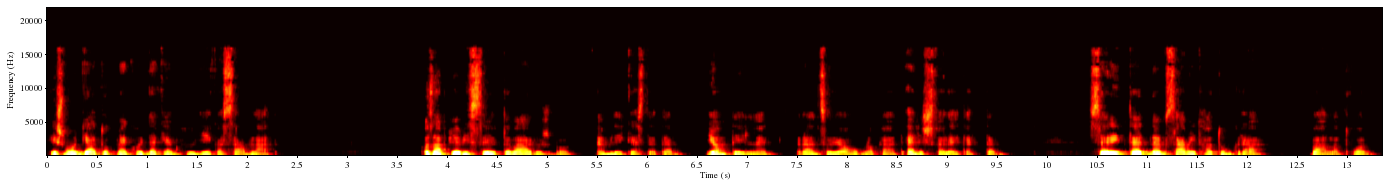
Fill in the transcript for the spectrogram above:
és mondjátok meg, hogy nekem küldjék a számlát. Az apja visszajött a városba, emlékeztetem. Ja, tényleg, ráncolja a homlokát, el is felejtettem. Szerinted nem számíthatunk rá? Vállat von.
